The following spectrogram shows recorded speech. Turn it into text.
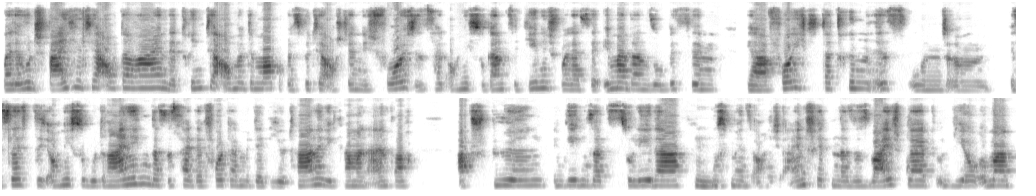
weil der Hund speichelt ja auch da rein, der trinkt ja auch mit dem Maulkorb, das wird ja auch ständig feucht. Es ist halt auch nicht so ganz hygienisch, weil das ja immer dann so ein bisschen ja, feucht da drin ist und ähm, es lässt sich auch nicht so gut reinigen. Das ist halt der Vorteil mit der Biotane, die kann man einfach abspülen. Im Gegensatz zu Leder hm. muss man jetzt auch nicht einfetten, dass es weich bleibt und wie auch immer.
